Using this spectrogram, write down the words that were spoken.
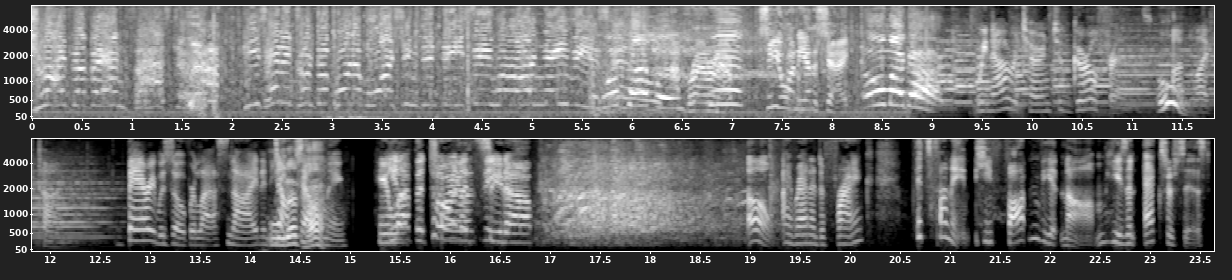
Drive the van faster! He's headed towards the port of Washington, D.C., where our Navy is What's held. type I'm browning shit? See you on the other side. Oh my god! We now return to Girlfriends Ooh. on Lifetime. Barry was over last night and Ooh, Don't tell hot. me. he, left the toilet seat up. Oh, I ran into Frank. It's funny. He fought in Vietnam. He's an exorcist,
